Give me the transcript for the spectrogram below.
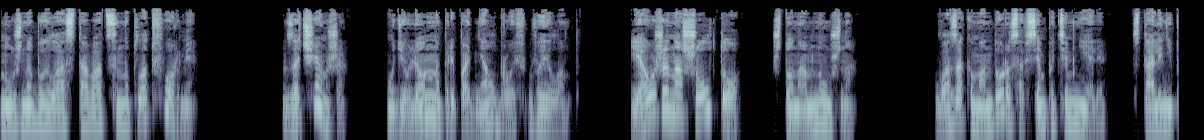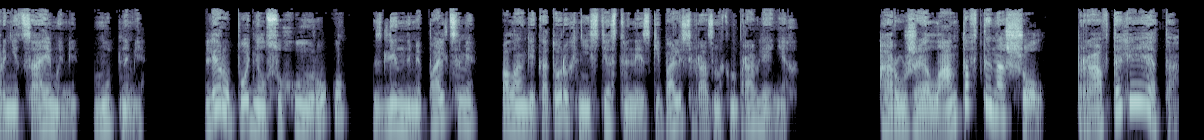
Нужно было оставаться на платформе. Зачем же? Удивленно приподнял бровь Вейланд. Я уже нашел то, что нам нужно. Глаза командора совсем потемнели, стали непроницаемыми, мутными. Леру поднял сухую руку с длинными пальцами, фаланги которых неестественно изгибались в разных направлениях. «Оружие лантов ты нашел? Правда ли это?»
